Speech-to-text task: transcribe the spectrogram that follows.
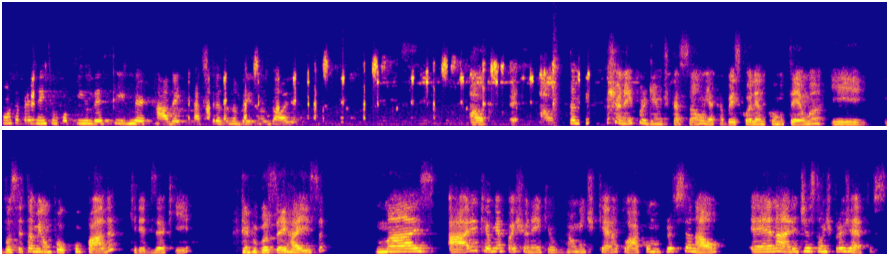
Conta pra gente um pouquinho desse mercado aí que tá te trazendo brilho nos olhos. É, também me apaixonei por gamificação e acabei escolhendo como tema. E você também é um pouco culpada, queria dizer aqui, você e Raíssa. Mas a área que eu me apaixonei, que eu realmente quero atuar como profissional, é na área de gestão de projetos.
